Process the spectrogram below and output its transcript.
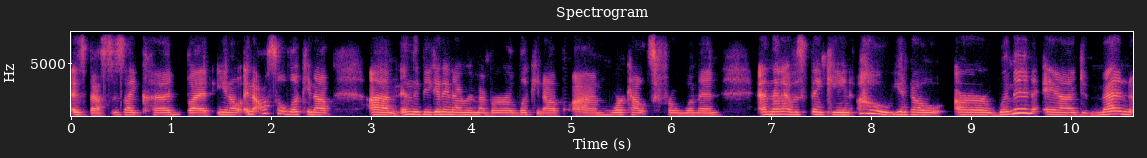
as best as I could. But, you know, and also looking up um, in the beginning, I remember looking up um, workouts for women. And then I was thinking, oh, you know, are women and men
